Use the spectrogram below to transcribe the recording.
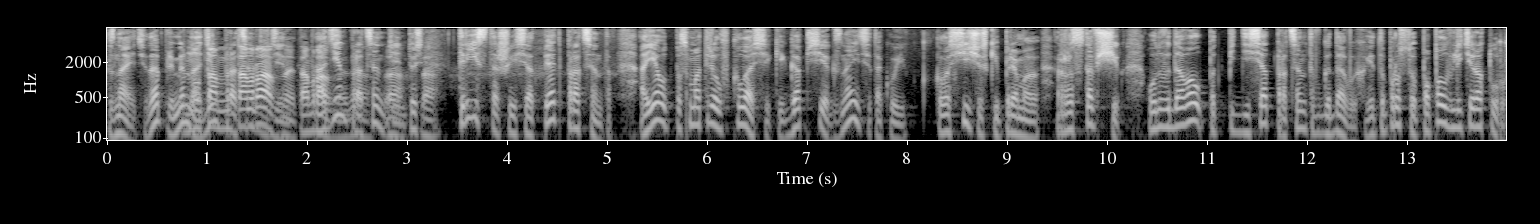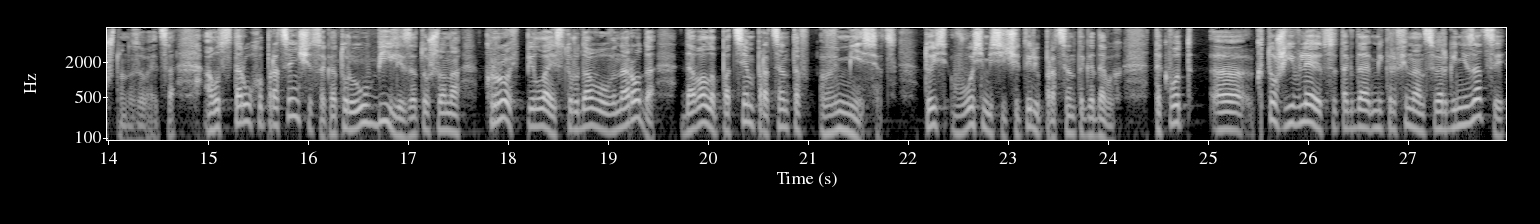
Знаете, да? Примерно Ну, там- 1% там в разные, день. там разные, 1% да, в день. да, То есть да. 365%. А я вот посмотрел в классике. Гапсек, знаете, такой классический прямо ростовщик. Он выдавал под 50% годовых. Это просто попал в литературу, что называется. А вот старуха-процентщица, которую убили за то, что она кровь пила из трудового народа, давала под 7% в месяц. То есть 84% годовых. Так вот, э, кто же являются тогда микрофинансовые организации,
